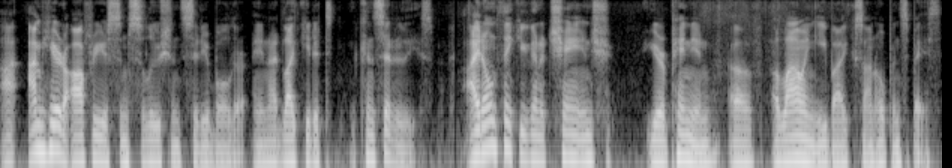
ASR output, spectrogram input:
I- am here to offer you some solutions, City of Boulder, and I'd like you to t- consider these. I don't think you're going to change your opinion of allowing e bikes on open space,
